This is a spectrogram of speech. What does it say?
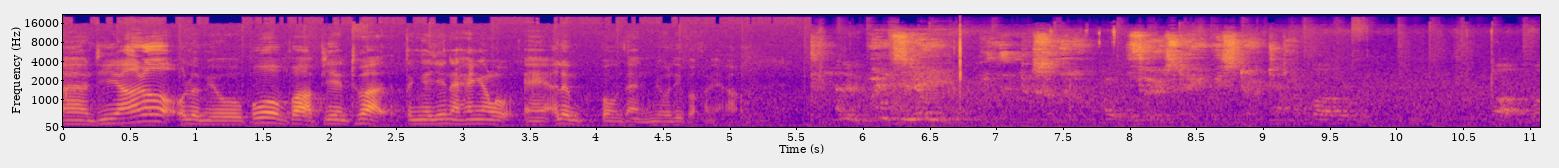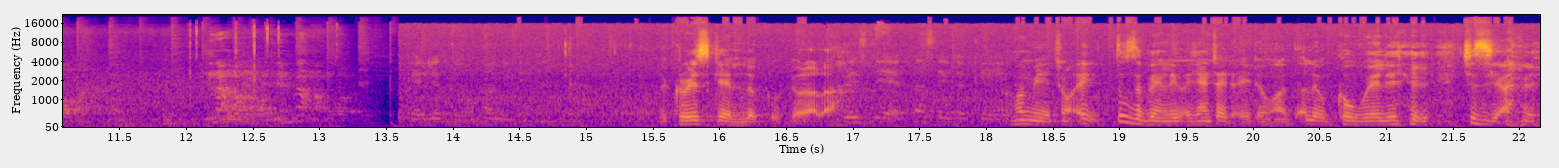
အဲဒီကတော့အဲ့လိုမျိုးပေါ့ပေါ့အပြင်ထွက်တငယ်ချင်းနဲ့ hang out လို့အဲအဲ့လိုပုံစံမျိုးလေးပါခင်ဗျာဟုတ်ကဲ look ကိုမှ The Grace Scale look ကိုပြောတာလား Grace ရဲ့ first aid လုပ်ခဲ့အမမေကျွန်တော်အဲ့သူ့စပင်လေးကိုအရန်ကြိုက်တယ်အဲ့တုန်းကအဲ့လိုဂုတ်ဝဲလေးချစ်စရာလေး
